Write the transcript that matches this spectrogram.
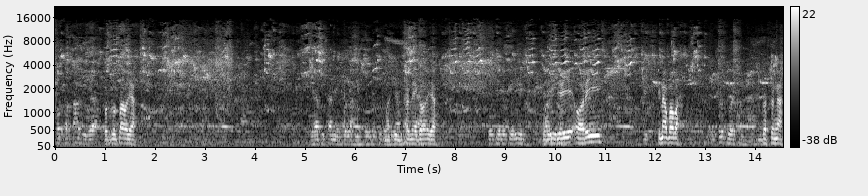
For total juga. Per total ya. Ya bisa nego lah. Masih bisa nego ya. Ciri-ciri. Jadi ciri ori kenapa Pak? Itu dua setengah. Dua setengah.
